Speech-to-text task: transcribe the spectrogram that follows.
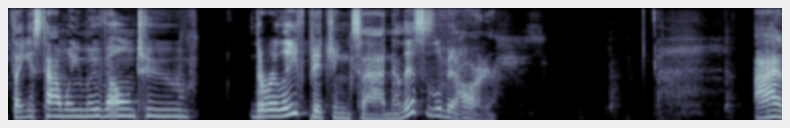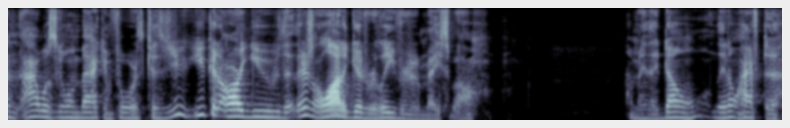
I think it's time we move on to the relief pitching side. Now, this is a little bit harder. I I was going back and forth because you you could argue that there's a lot of good relievers in baseball. I mean, they don't they don't have to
